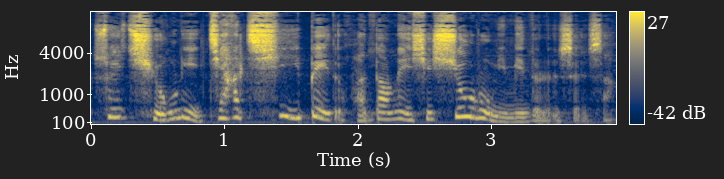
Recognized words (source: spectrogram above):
所以求你加七倍的还到那些羞辱你名的人身上，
